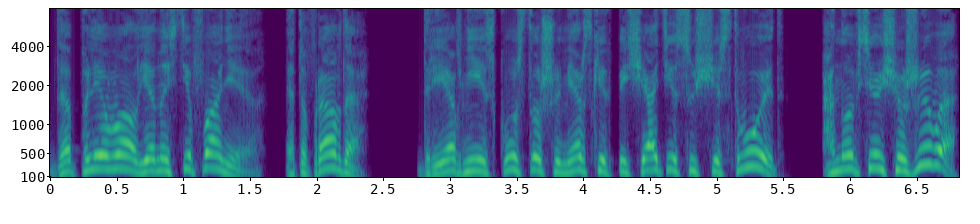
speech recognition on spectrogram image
«Да плевал я на Стефанию! Это правда? Древнее искусство шумерских печатей существует? Оно все еще живо?»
